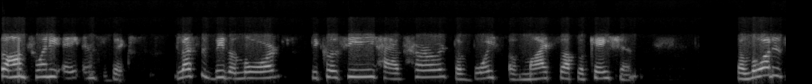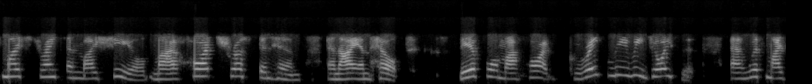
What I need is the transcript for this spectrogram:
Psalm 28 and 6. Blessed be the Lord, because he has heard the voice of my supplication. The Lord is my strength and my shield. My heart trusts in him, and I am helped. Therefore, my heart greatly rejoices, and with my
